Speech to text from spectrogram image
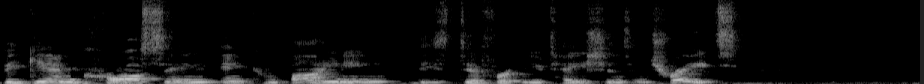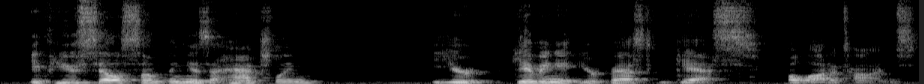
begin crossing and combining these different mutations and traits, if you sell something as a hatchling, you're giving it your best guess a lot of times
